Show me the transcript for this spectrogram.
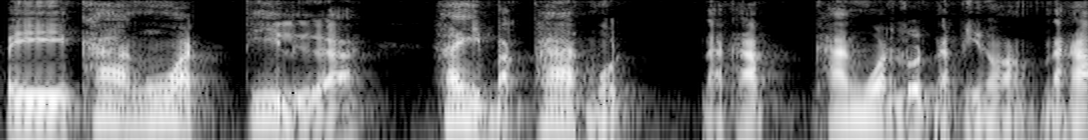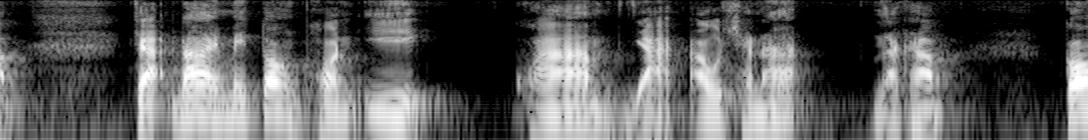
เปค่างวดที่เหลือให้บักภาคหมดนะครับค่างวดลดนะพี่น้องนะครับ จะได้ไม่ต้องผ่อนอีกความอยากเอาชนะนะครับ ก็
